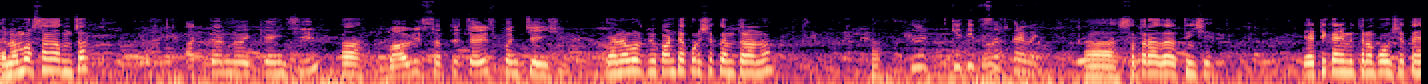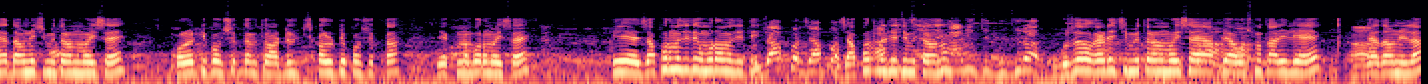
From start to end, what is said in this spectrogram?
नंबर सांगा तुमचा. अठ्ठ्याण्णव एक्क्याऐंशी. हां. बावीस सत्तेचाळीस पंच्याऐंशी. या नंबर तुम्ही कॉन्टॅक्ट करू शकता मित्रांनो. किती सबस्क्राईब सतरा हजार तीनशे. या ठिकाणी मित्रांनो पाहू शकता ह्या दावणीची मित्रांनो म्हैस आहे. क्वालिटी पाहू शकता मित्रांनो अडल्टची क्वालिटी पाहू शकता. एक नंबर म्हैस आहे. हे जाफरमध्ये येते का मुरामध्ये जाफर जाफरमध्ये येते मित्रांनो. गुजरात. गुजरात गाडीची मित्रांनो म्हैस आहे आपल्या उस्मात आलेली आहे. या दावणीला.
